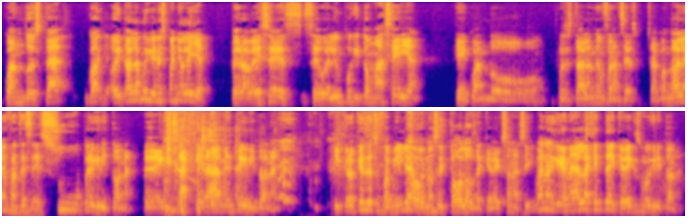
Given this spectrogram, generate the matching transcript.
Cuando está. ahorita habla muy bien español ella, pero a veces se vuelve un poquito más seria que cuando pues está hablando en francés. O sea, cuando habla en francés es súper gritona, pero exageradamente gritona. Y creo que es de su familia, o no sé si todos los de Quebec son así. Bueno, en general la gente de Quebec es muy gritona.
